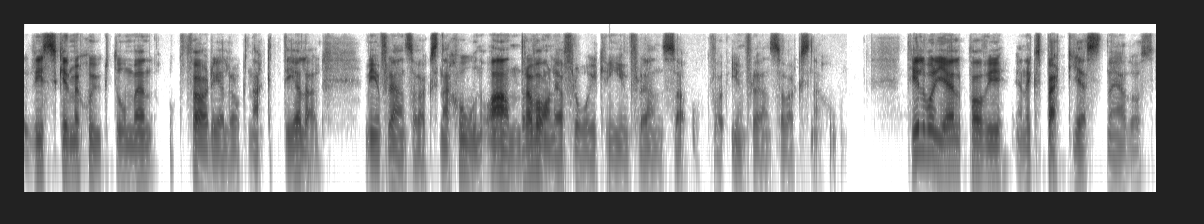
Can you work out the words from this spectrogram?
risker med sjukdomen och fördelar och nackdelar med influensavaccination och andra vanliga frågor kring influensa och influensavaccination. Till vår hjälp har vi en expertgäst med oss,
